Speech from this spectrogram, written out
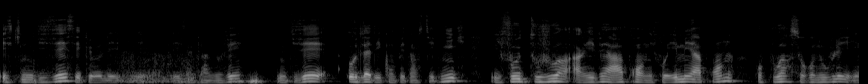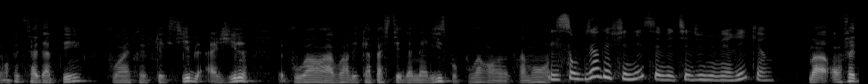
Et ce qu'ils nous disaient, c'est que les, les, interviewés nous disaient, au-delà des compétences techniques, il faut toujours arriver à apprendre. Il faut aimer apprendre pour pouvoir se renouveler et en fait s'adapter, pouvoir être flexible, agile, pouvoir avoir des capacités d'analyse pour pouvoir vraiment. Ils sont bien définis ces métiers du numérique? Bah, en fait,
